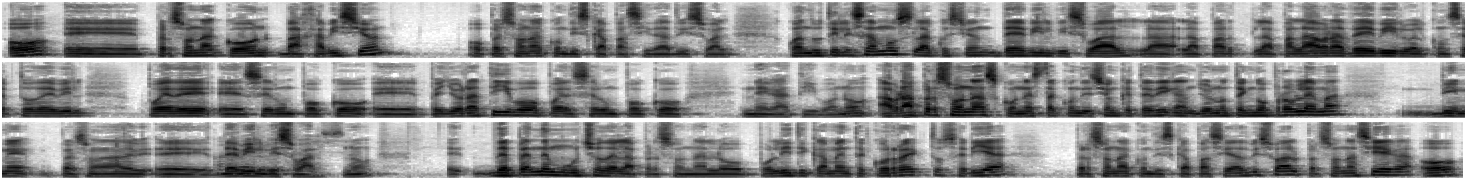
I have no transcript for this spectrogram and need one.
o eh, persona con baja visión, o persona con discapacidad visual. Cuando utilizamos la cuestión débil visual, la, la, palabra débil o el concepto débil puede eh, ser un poco eh, peyorativo, puede ser un poco negativo, ¿no? Habrá personas con esta condición que te digan, yo no tengo problema, dime persona eh, débil visual, ¿no? depende mucho de la persona. Lo políticamente correcto sería persona con discapacidad visual, persona ciega o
